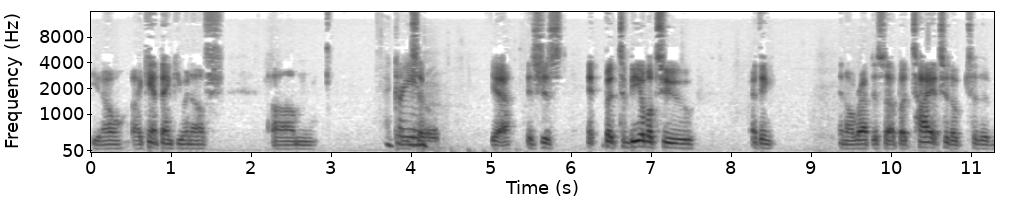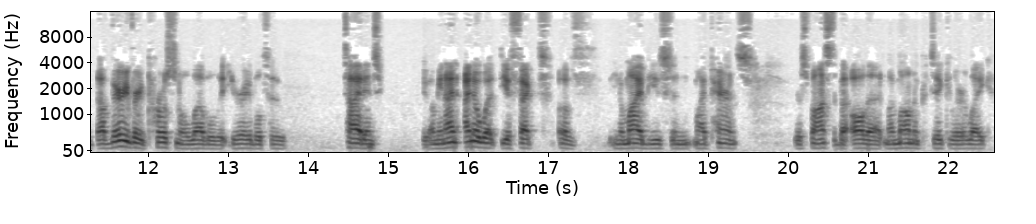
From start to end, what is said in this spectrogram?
you know, I can't thank you enough. Um, Agreed. So, yeah, it's just, it, but to be able to, I think and I'll wrap this up, but tie it to the to the a very very personal level that you're able to tie it into. I mean, I I know what the effect of you know my abuse and my parents' response to all that. My mom in particular, like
